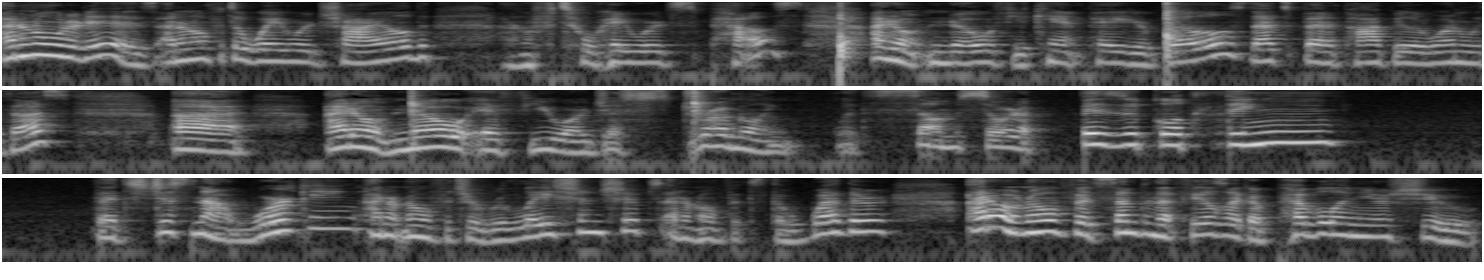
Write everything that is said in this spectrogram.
I don't know what it is. I don't know if it's a wayward child. I don't know if it's a wayward spouse. I don't know if you can't pay your bills. That's been a popular one with us. Uh, I don't know if you are just struggling with some sort of physical thing that's just not working. I don't know if it's your relationships. I don't know if it's the weather. I don't know if it's something that feels like a pebble in your shoe.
